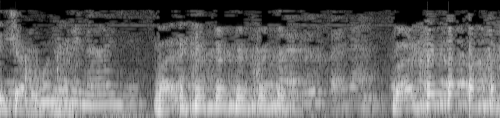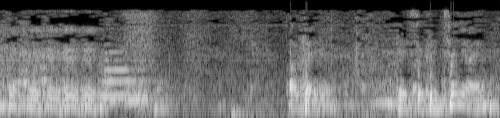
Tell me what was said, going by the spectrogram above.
teach everyone here. 39 years. Right? I've moved by then. right? okay. Okay, so continuing.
